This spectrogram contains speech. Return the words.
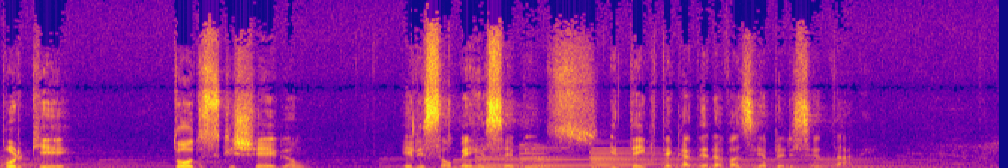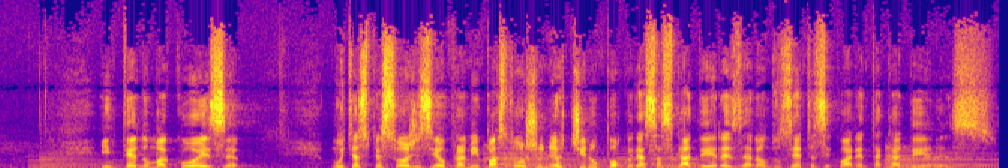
Por quê? Todos que chegam, eles são bem recebidos e tem que ter cadeira vazia para eles sentarem. Entenda uma coisa. Muitas pessoas diziam para mim, Pastor Júnior, tira um pouco dessas cadeiras, eram 240 cadeiras.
